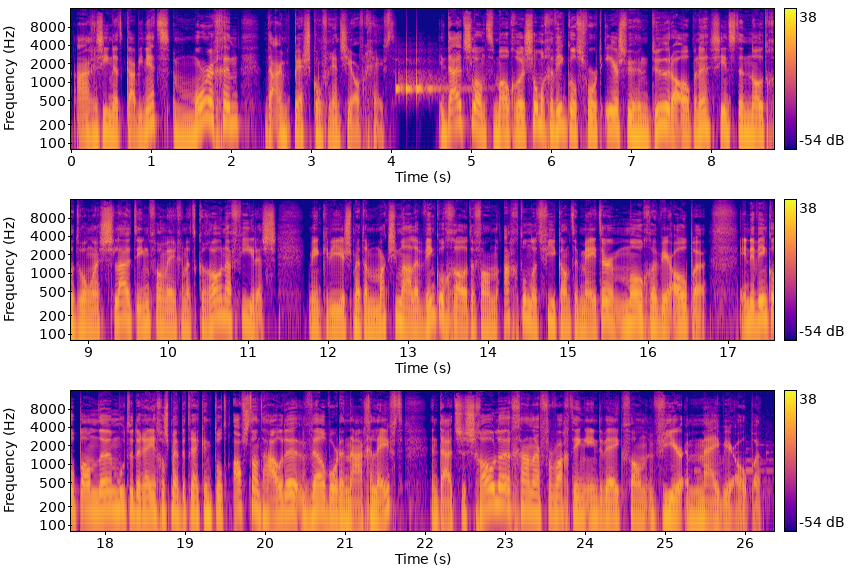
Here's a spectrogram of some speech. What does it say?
aangezien het kabinet morgen daar een persconferentie over geeft. In Duitsland mogen sommige winkels voor het eerst weer hun deuren openen sinds de noodgedwongen sluiting vanwege het coronavirus. Winkeliers met een maximale winkelgrootte van 800 vierkante meter mogen weer open. In de winkelpanden moeten de regels met betrekking tot afstand houden wel worden nageleefd. En Duitse scholen gaan naar verwachting in de week van 4 mei weer open.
